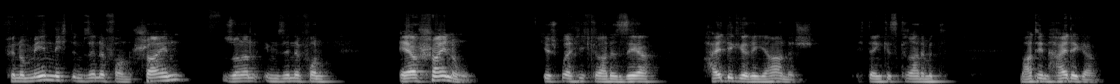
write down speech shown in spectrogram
Phänomen nicht im Sinne von Schein, sondern im Sinne von Erscheinung. Hier spreche ich gerade sehr heideggerianisch. Ich denke es gerade mit Martin Heidegger.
